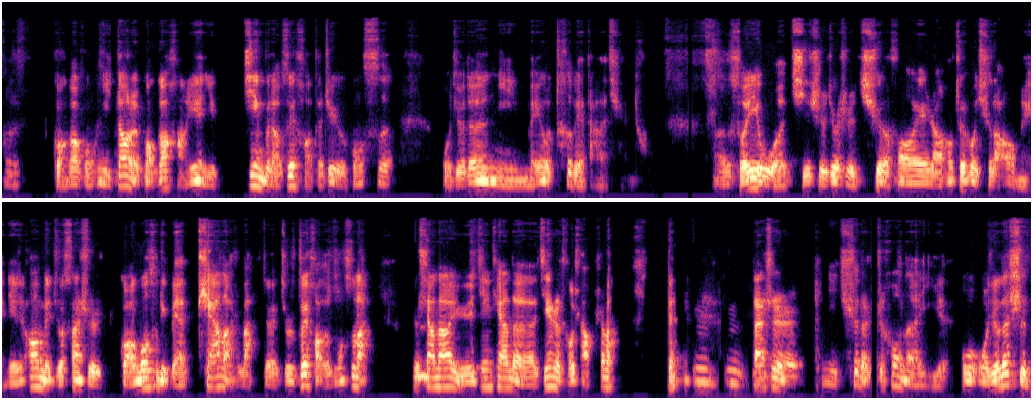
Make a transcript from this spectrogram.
呃，广告公，你到了广告行业，你进不了最好的这个公司，我觉得你没有特别大的前途，呃，所以我其实就是去了方威然后最后去了奥美，你奥美就算是广告公司里边天了，是吧？对，就是最好的公司了，就相当于今天的今日头条，是吧？对，嗯嗯，但是你去了之后呢，也我我觉得是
